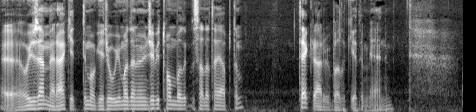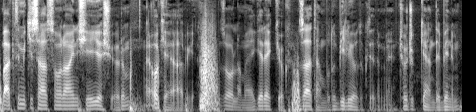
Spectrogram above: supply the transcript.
Ee, o yüzden merak ettim. O gece uyumadan önce bir ton balıklı salata yaptım. Tekrar bir balık yedim yani. Baktım iki saat sonra aynı şeyi yaşıyorum. E, Okey abi zorlamaya gerek yok. Zaten bunu biliyorduk dedim yani. Çocukken de benim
